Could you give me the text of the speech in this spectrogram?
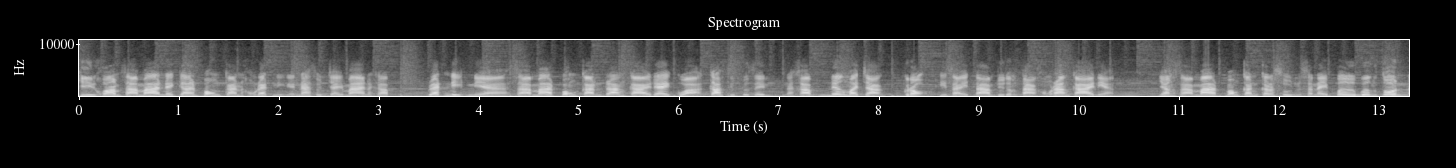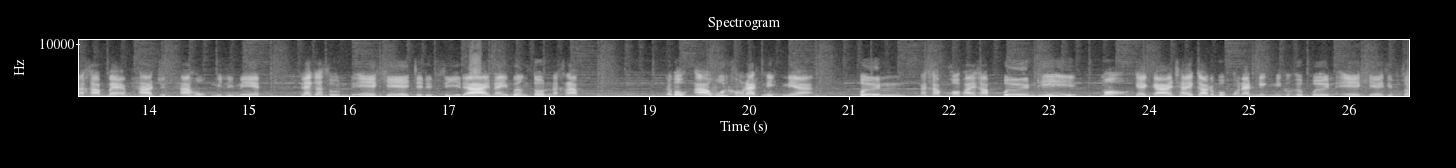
ขีดความสามารถในการป้องกันของแรดนิกเนี่ยน่าสนใจมากนะครับแรดนิกเนี่ยสามารถป้องกันร่างกายได้กว่า 90%นะครับเนื่องมาจากเกราะที่ใส่ตามจุดต่างๆ ของร่างกายเนี่ย ยังสามารถป้องกันกระสุนสไนเปอร์เบื้องต้นนะครับแบบ 5.56มิลลิเมตรและกระสุน AK-74 ได้ในเบื้องต้นนะครับ ระบบอาวุธของแรดนิกเนี่ยปืนนะครับขออภัยครับปืนที่เหมาะแก่การใช้กับระบบของแรดนิกนี่ก็คือปืน AK-12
